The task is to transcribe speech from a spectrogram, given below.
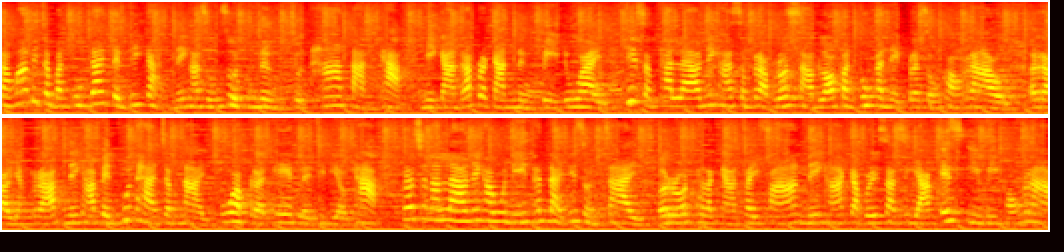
สามารถที่จะบรรทุกได้เต็มพิกัดนะคะสูงสุด 1.5 ตันค่ะ มีการรับประกัน 1 ปีด้วย ที่สำคัญแล้วนะคะสำหรับรถ3ล้อบรรทุกอเนกประสงค์ของเรา เรายังรับนะคะเป็นผู้แทนจำหน่ายทั่วประเทศเลยทีเดียวค่ะ เพราะฉะนั้นแล้วนะคะวันนี้ท่านใดที่สนใจรถพลังงานไฟฟ้านะคะกับบริษัทสยาม SEV ของเรา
